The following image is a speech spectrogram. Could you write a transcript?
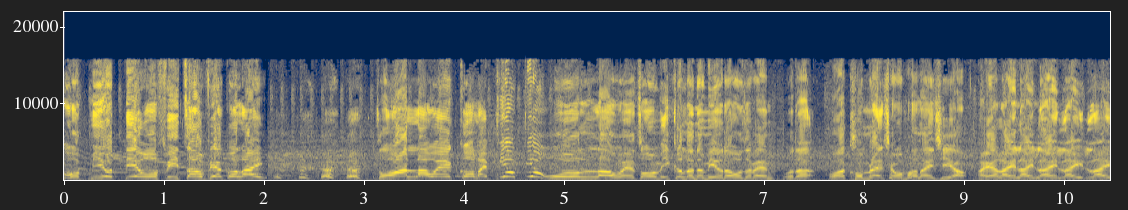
我没有电我肥皂，不要过来！走啊，老魏，过来，不要不要！我老魏，怎么一个人都没有的？我这边，我的，我要 comrade 全部跑哪里去啊？哎呀，来来来来来，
